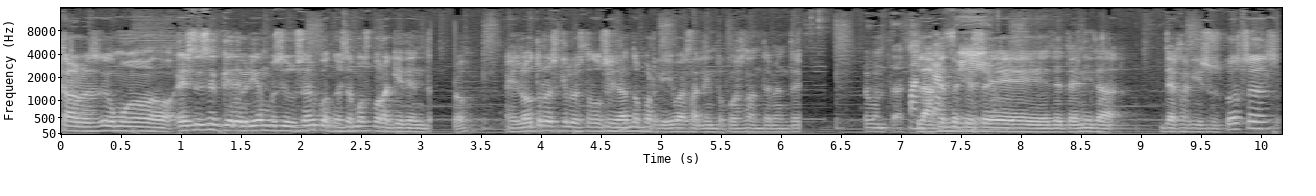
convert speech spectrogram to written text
Claro, es como... Este es el que deberíamos de usar cuando estemos por aquí dentro. El otro es que lo estamos usando porque iba saliendo constantemente. Preguntas. La gente que esté detenida deja aquí sus cosas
